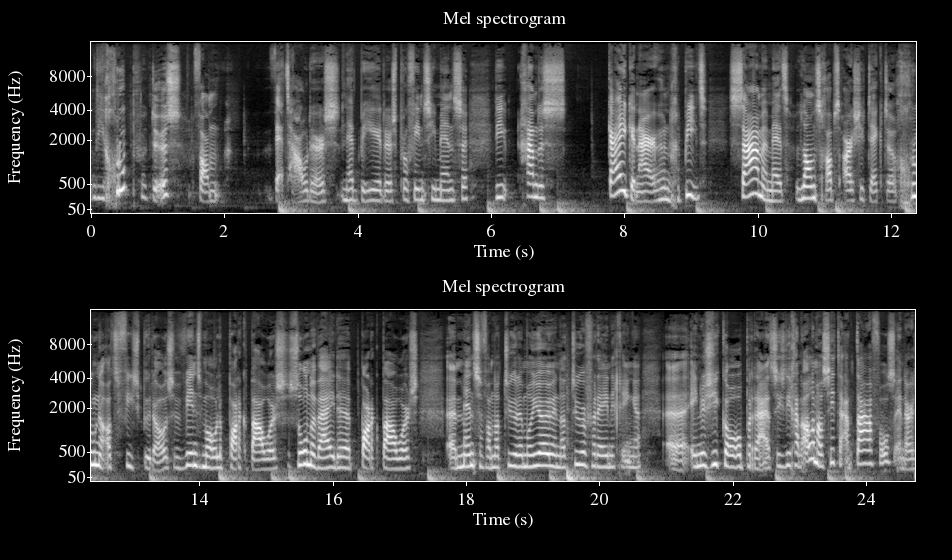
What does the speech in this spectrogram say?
die groep dus van wethouders, netbeheerders, provinciemensen, die gaan dus kijken naar hun gebied samen met landschapsarchitecten, groene adviesbureaus, windmolenparkbouwers, zonneweideparkbouwers, uh, mensen van natuur en milieu en natuurverenigingen, uh, energiecoöperaties. Die gaan allemaal zitten aan tafels en daar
